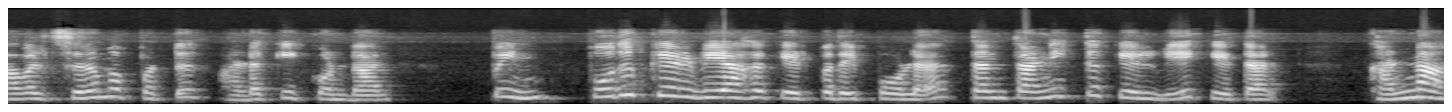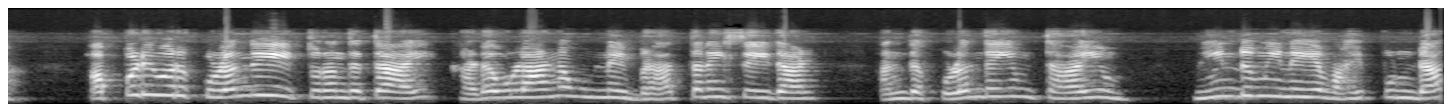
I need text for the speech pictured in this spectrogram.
அவள் சிரமப்பட்டு அடக்கிக் கொண்டாள். பின் பொது கேள்வியாக கேட்பதைப் போல தன் தனித்த கேள்வியை கேட்டாள். கண்ணா அப்படி ஒரு குழந்தையை துறந்த தாய் கடவுளான உன்னை பிரார்த்தனை செய்தாள். அந்த குழந்தையும் தாயும் மீண்டும் இணைய வாய்ப்புண்டா?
